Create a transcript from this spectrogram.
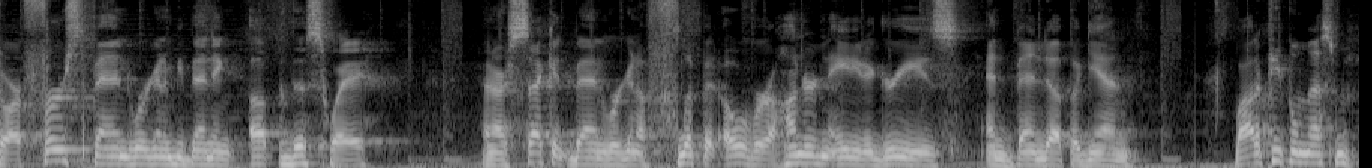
So our first bend, we're gonna be bending up this way, and our second bend, we're gonna flip it over 180 degrees and bend up again. A lot of people mess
